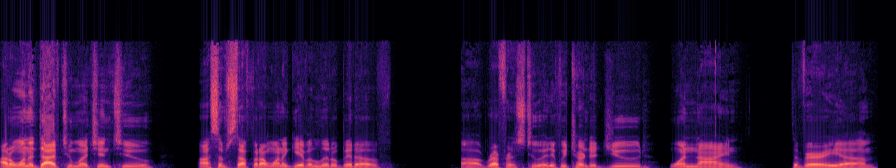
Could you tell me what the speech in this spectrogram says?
I don't want to dive too much into uh, some stuff, but I want to give a little bit of uh, reference to it. If we turn to Jude 1 9, it's a very um,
